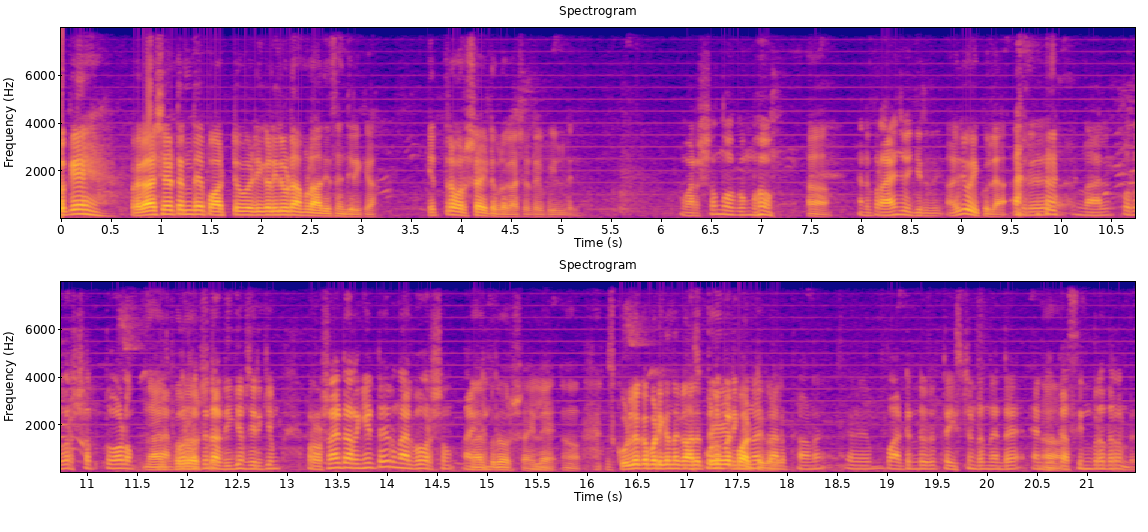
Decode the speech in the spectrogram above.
ഓക്കെ പ്രകാശ് പാട്ട് പാട്ടുവഴികളിലൂടെ നമ്മൾ ആദ്യം സഞ്ചരിക്കുക. എത്ര വർഷമായിട്ട് പ്രകാശേട്ടൻ ഫീൽഡ്? വർഷം നോക്കുമ്പോൾ ആ. എന്റെ പ്രായം ചോദിക്കരുത്. അത് ചോദിക്കൂല. ഒരു നാൽപ്പത് വർഷത്തോളം. നാൽപ്പത് വർഷത്തിൽ അധികം ശരിക്കും പ്രൊഫഷനായിട്ട് ഇറങ്ങിയിട്ട് ഒരു നാൽപ്പത് വർഷം നാൽപ്പത് വർഷമായി അല്ലേ? സ്കൂളിലൊക്കെ പഠിക്കുന്ന കാലത്തെ പഠിക്കുന്ന കാലത്താണ് പാട്ടിന്റെ പാട്ടിന്റെ ഒരു ടേസ്റ്റ് ഉണ്ടെന്ന് എന്റെ എന്റെ കസിൻ ബ്രദർ ഉണ്ട്.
